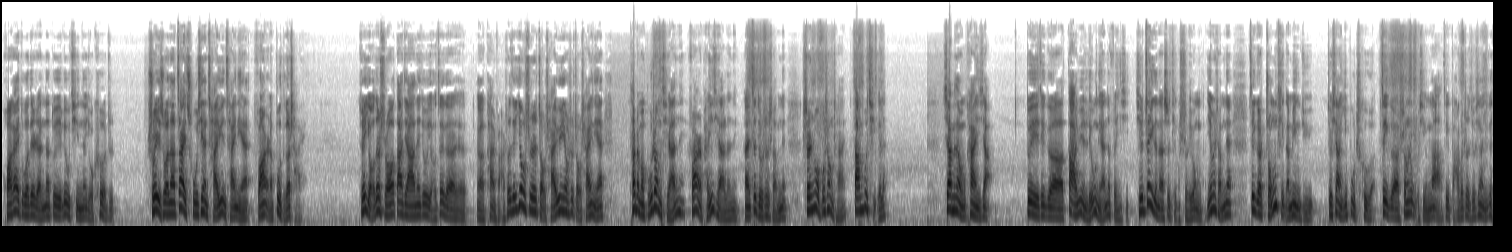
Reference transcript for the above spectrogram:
华盖多的人呢，对六亲呢有克制，所以说呢，再出现财运财年，反而呢不得财。所以有的时候大家呢就有这个呃看法，说这又是走财运又是走财年，他怎么不挣钱呢？反而赔钱了呢？哎，这就是什么呢？身弱不胜财，担不起了。下面呢，我们看一下对这个大运流年的分析。其实这个呢是挺实用的，因为什么呢？这个总体的命局就像一部车，这个生日五行啊，这八个字就像一个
